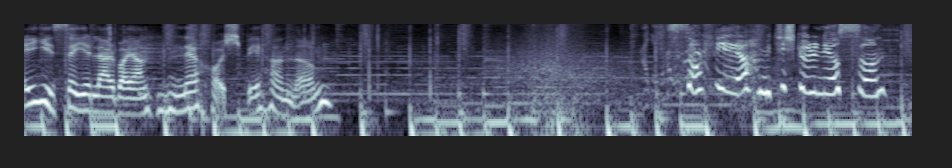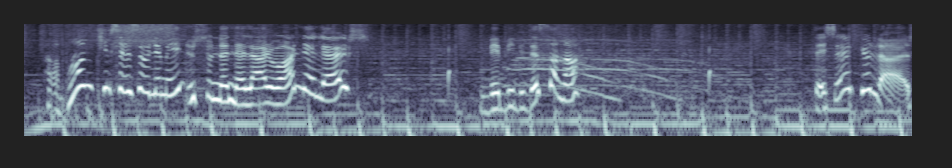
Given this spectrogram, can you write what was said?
İyi seyirler bayan. Ne hoş bir hanım. Sofia müthiş görünüyorsun. Aman kimseye söylemeyin. Üstünde neler var neler. Ve biri de sana. Teşekkürler.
